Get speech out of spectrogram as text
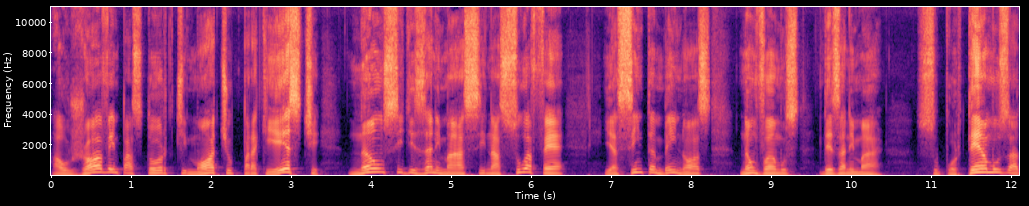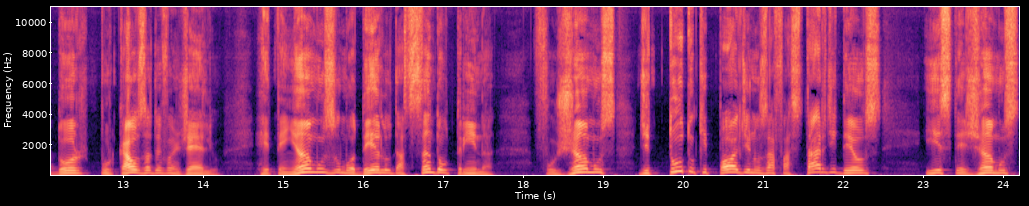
ao jovem pastor Timóteo para que este não se desanimasse na sua fé e assim também nós não vamos desanimar. Suportemos a dor por causa do Evangelho, retenhamos o modelo da sã doutrina, fujamos de tudo que pode nos afastar de Deus e estejamos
